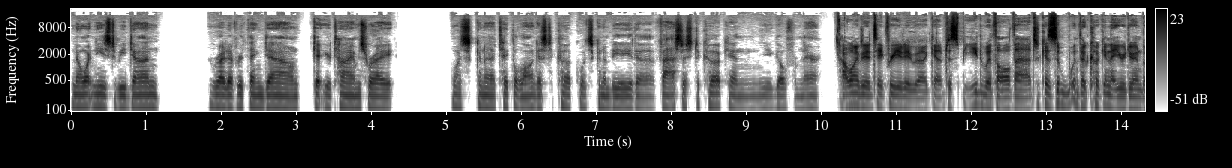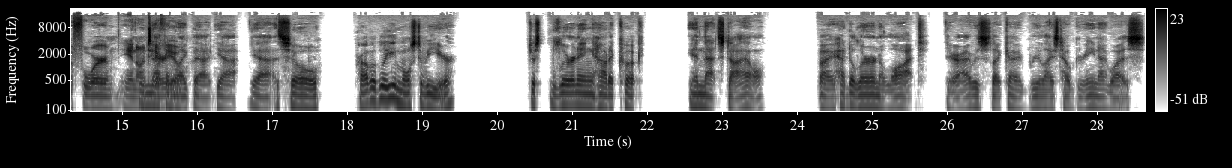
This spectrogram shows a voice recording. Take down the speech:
know what needs to be done, write everything down, get your times right, what's going to take the longest to cook, what's going to be the fastest to cook, and you go from there. How long did it take for you to uh, get up to speed with all that? Because the cooking that you were doing before in Nothing Ontario, like that. Yeah. Yeah. So probably most of a year just learning how to cook in that style. I had to learn a lot there. I was like, I realized how green I was,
